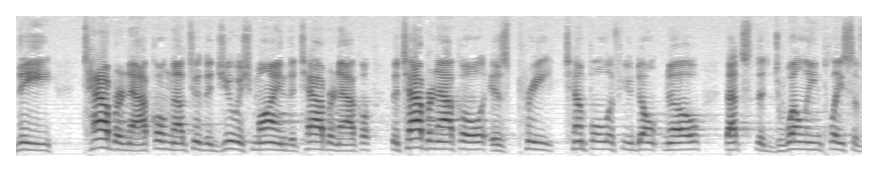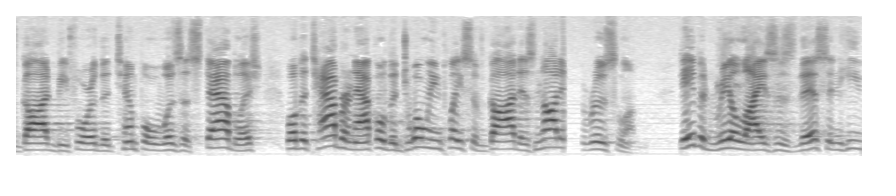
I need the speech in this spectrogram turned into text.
the tabernacle. Now, to the Jewish mind, the tabernacle, the tabernacle is pre temple, if you don't know. That's the dwelling place of God before the temple was established. Well, the tabernacle, the dwelling place of God, is not in Jerusalem. David realizes this and he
